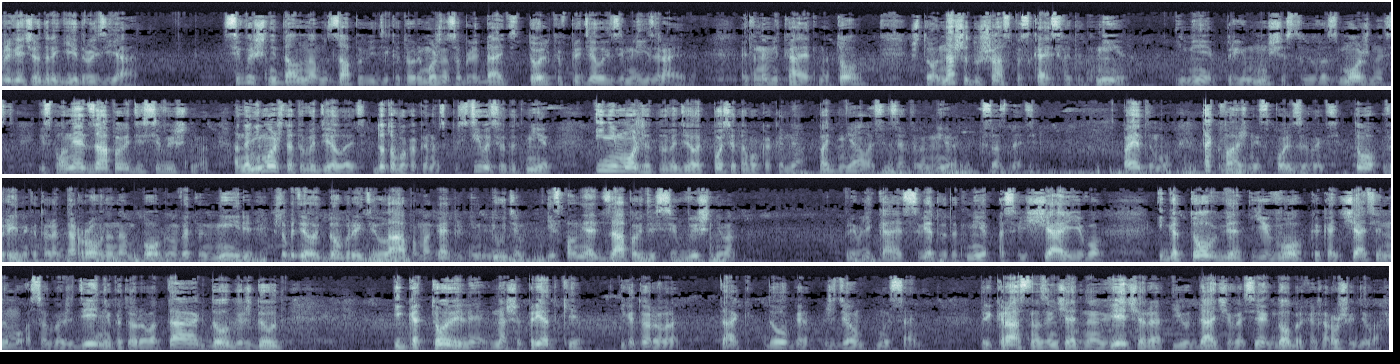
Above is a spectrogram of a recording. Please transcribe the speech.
Добрый вечер, дорогие друзья! Всевышний дал нам заповеди, которые можно соблюдать только в пределах земли Израиля. Это намекает на то, что наша душа, спускаясь в этот мир, имеет преимущество и возможность исполнять заповеди Всевышнего. Она не может этого делать до того, как она спустилась в этот мир, и не может этого делать после того, как она поднялась из этого мира к Создателю. Поэтому так важно использовать то время, которое даровано нам Богом в этом мире, чтобы делать добрые дела, помогать другим людям, исполнять заповеди Всевышнего, привлекая свет в этот мир, освещая его и готовя его к окончательному освобождению, которого так долго ждут и готовили наши предки, и которого так долго ждем мы сами прекрасного, замечательного вечера и удачи во всех добрых и хороших делах.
